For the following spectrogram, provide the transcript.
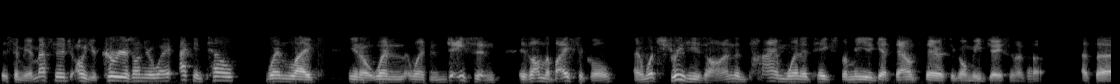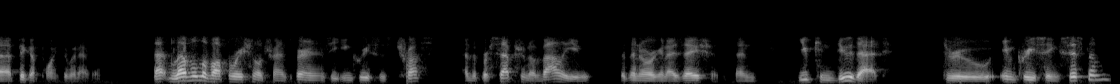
they send me a message. Oh, your courier's on your way. I can tell when like you know, when when Jason is on the bicycle and what street he's on, and time when it takes for me to get downstairs to go meet Jason at the at the pickup point or whatever. That level of operational transparency increases trust and the perception of value within organizations. And you can do that through increasing systems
